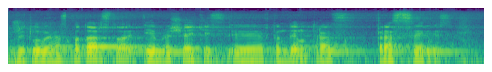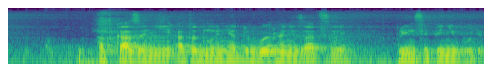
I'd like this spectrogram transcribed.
в житловое господарство и обращайтесь э, в тандем трасс, трасс-сервис. Отказа ни от одной, ни от другой организации в принципе не будет.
